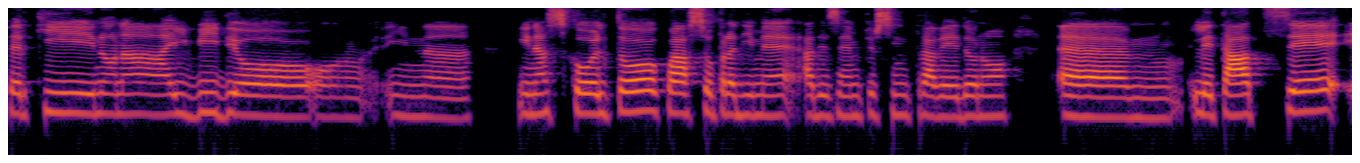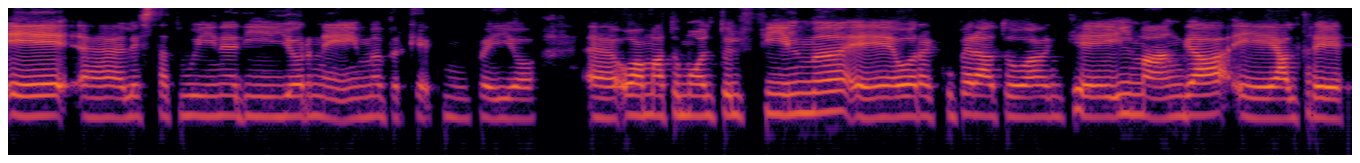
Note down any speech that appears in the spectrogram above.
per chi non ha il video in, in ascolto, qua sopra di me ad esempio si intravedono ehm, le tazze e eh, le statuine di Your Name, perché comunque io eh, ho amato molto il film e ho recuperato anche il manga e altre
